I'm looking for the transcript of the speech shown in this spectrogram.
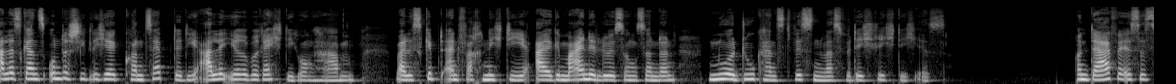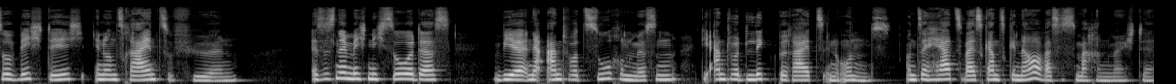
alles ganz unterschiedliche Konzepte, die alle ihre Berechtigung haben, weil es gibt einfach nicht die allgemeine Lösung, sondern nur du kannst wissen, was für dich richtig ist. Und dafür ist es so wichtig, in uns reinzufühlen. Es ist nämlich nicht so, dass wir eine Antwort suchen müssen. Die Antwort liegt bereits in uns. Unser Herz weiß ganz genau, was es machen möchte.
